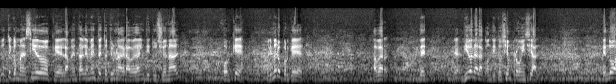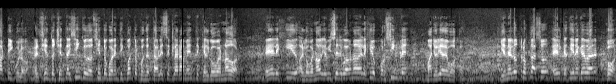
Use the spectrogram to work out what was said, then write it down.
Yo estoy convencido que lamentablemente esto tiene una gravedad institucional. ¿Por qué? Primero porque, a ver, eh, viola la constitución provincial en dos artículos, el 185 y 244, cuando establece claramente que el gobernador es elegido, el gobernador y el vicegobernador es elegido por simple mayoría de votos. Y en el otro caso el que tiene que ver con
